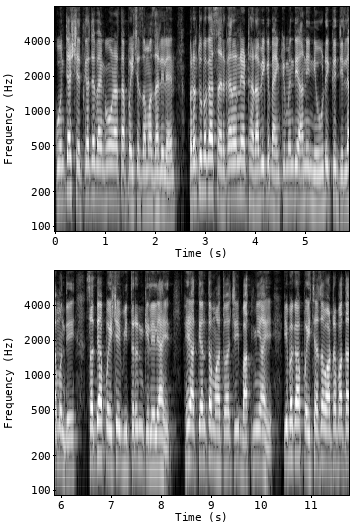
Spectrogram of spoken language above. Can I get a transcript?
कोणत्या शेतकऱ्याच्या बँकेमध्ये आता पैसे जमा झालेले आहे? परंतु बघा सरकारने ठराविक बँकेमध्ये आणि निवडक जिल्ह्यामध्ये सध्या पैसे वितरण केलेले आहेत. हे अत्यंत महत्त्वाची बातमी आहे की बघा पैशाचा वाटप आता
